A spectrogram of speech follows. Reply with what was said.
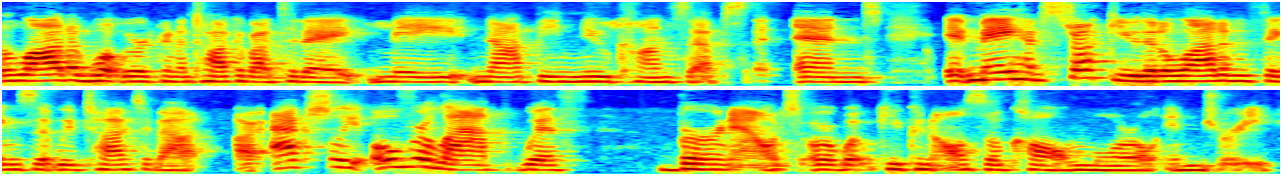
a lot of what we're going to talk about today may not be new concepts. And it may have struck you that a lot of the things that we've talked about are actually overlap with burnout or what you can also call moral injury.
